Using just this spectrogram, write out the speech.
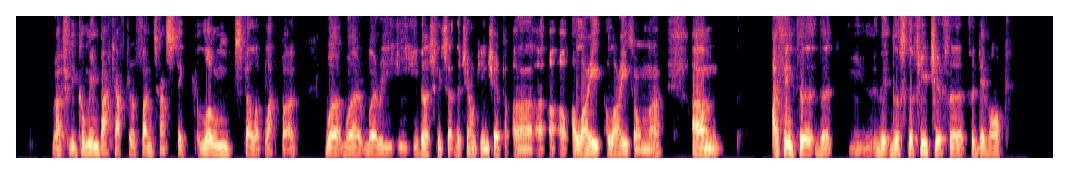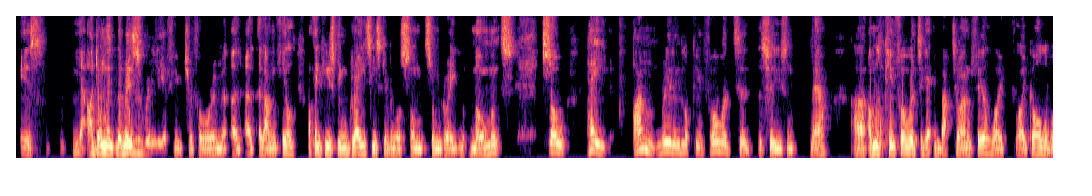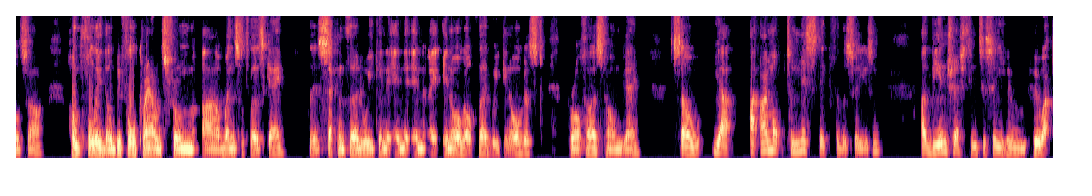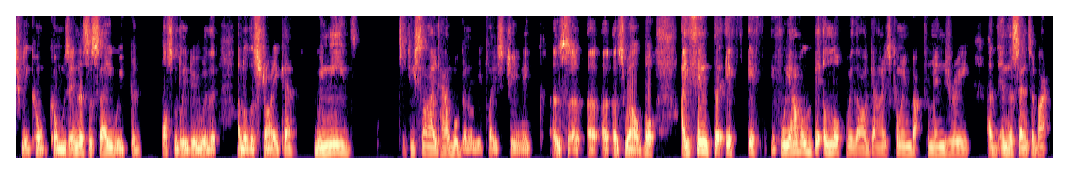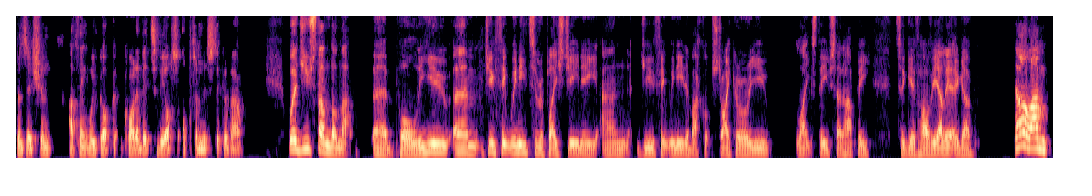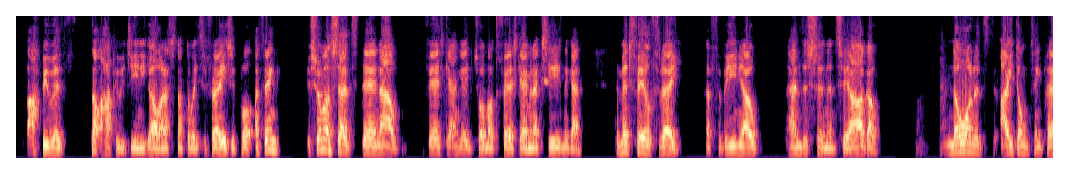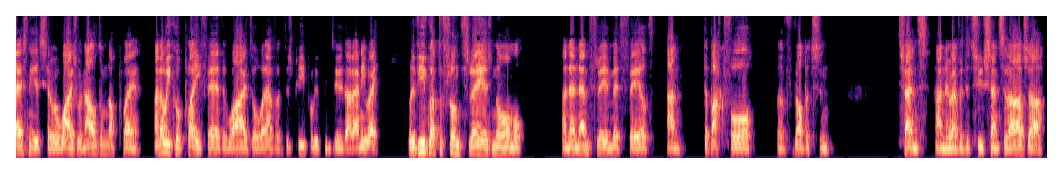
right. actually coming back after a fantastic loan spell at Blackburn, where where where he, he virtually set the championship uh, a, a, light a light on that. Um, I think that that the, the, the future for for Divock is yeah, I don't think there is really a future for him at, at, at, Anfield. I think he's been great. He's given us some some great moments. So hey, I'm really looking forward to the season now. Uh, I'm looking forward to getting back to Anfield, like like all of us are. Hopefully, there'll be full crowds from uh, when's the first game? The second, third week in in in in August, third week in August for our first home game. So yeah, I, I'm optimistic for the season. It'd be interesting to see who who actually com- comes in. As I say, we could possibly do with a, another striker. We need to decide how we're going to replace Gini as uh, uh, as well. But I think that if if if we have a bit of luck with our guys coming back from injury in the centre back position, I think we've got quite a bit to be optimistic about. Where do you stand on that, uh, Paul? Are you um, do you think we need to replace Gini, and do you think we need a backup striker, or are you like Steve said, happy to give Harvey Elliott a go? No, I'm happy with not happy with Gini going. That's not the way to phrase it. But I think if someone said there now, first game, I'm talking about the first game of next season again, the midfield three of Fabinho, Henderson, and Thiago. No one, had, I don't think personally, say, well, why is Wijnaldum not playing? I know he could play further wide or whatever. There's people who can do that anyway. But if you've got the front three as normal, and then them three in midfield, and the back four of Robertson, Trent, and whoever the two centre halves are.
